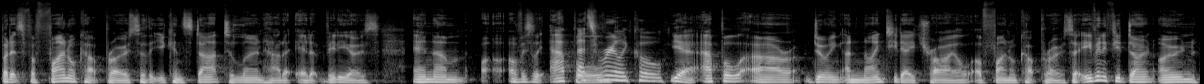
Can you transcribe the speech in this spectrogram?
but it's for Final Cut Pro, so that you can start to learn how to edit videos. And um, obviously, Apple. That's really cool. Yeah, Apple are doing a 90-day trial of Final Cut Pro. So even if you don't own,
